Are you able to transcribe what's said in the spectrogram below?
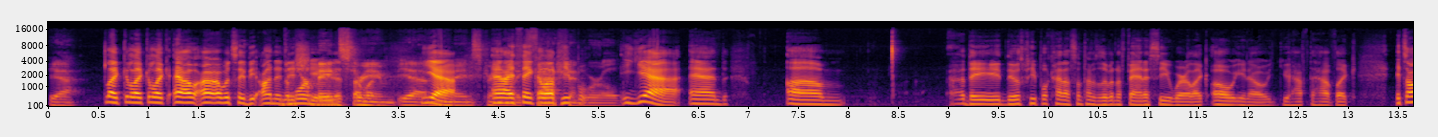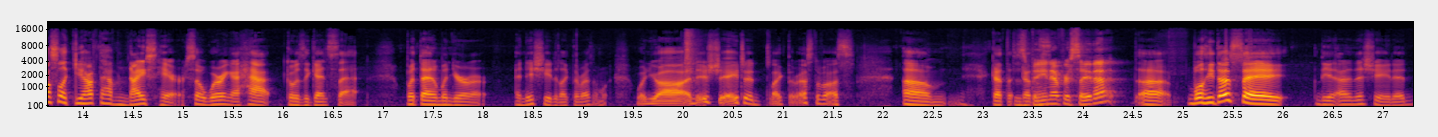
yeah, like like like I, I would say the uninitiated, the more is someone- mainstream, yeah, yeah, mainstream, and I like, think a lot of people. World. Yeah, and um, uh, they those people kind of sometimes live in a fantasy where like oh you know you have to have like it's also like you have to have nice hair, so wearing a hat goes against that. But then when you're initiated like the rest of when you are initiated like the rest of us, um, got the Does got Bane ever say that? uh, well he does say the uninitiated.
